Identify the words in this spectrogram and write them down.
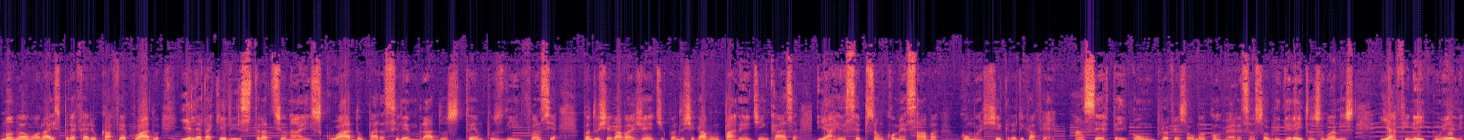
Manuel Moraes prefere o café coado e ele é daqueles tradicionais, coado para se lembrar dos tempos de infância, quando chegava gente, quando chegava um parente em casa e a recepção começava com uma xícara de café. Acertei com o professor uma conversa sobre direitos humanos e afinei com ele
